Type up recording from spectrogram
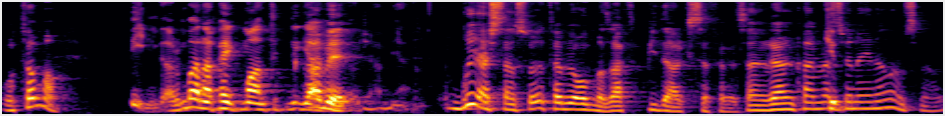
O tamam. Bilmiyorum bana pek mantıklı gelmiyor Abi hocam yani. bu yaştan sonra tabii olmaz artık bir dahaki sefere. Sen reenkarnasyona inanır mısın abi?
